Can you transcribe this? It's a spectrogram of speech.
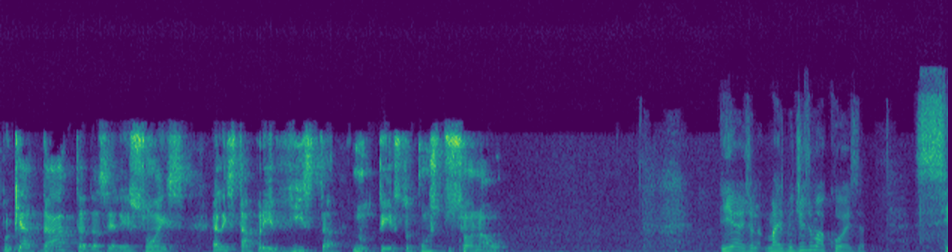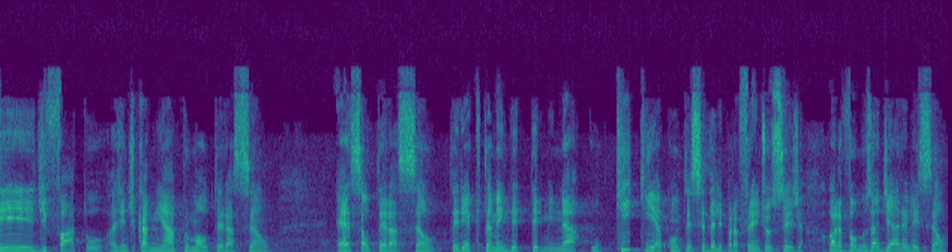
porque a data das eleições ela está prevista no texto constitucional. E, Angela, mas me diz uma coisa: se de fato a gente caminhar para uma alteração, essa alteração teria que também determinar o que, que ia acontecer dali para frente? Ou seja, olha, vamos adiar a eleição,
